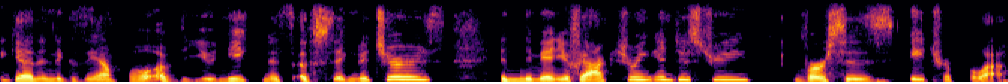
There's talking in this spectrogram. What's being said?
again, an example of the uniqueness of signatures in the manufacturing industry versus AFFF.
